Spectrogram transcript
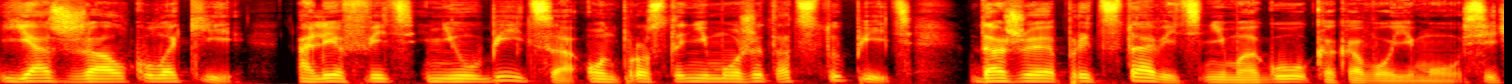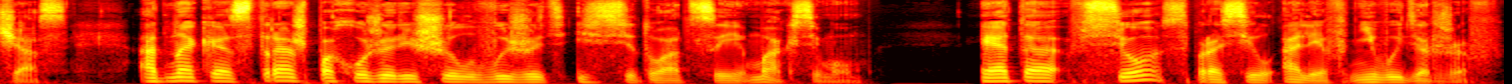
Я сжал кулаки. А ведь не убийца, он просто не может отступить. Даже представить не могу, каково ему сейчас. Однако страж, похоже, решил выжать из ситуации максимум. «Это все?» — спросил Алев, не выдержав.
